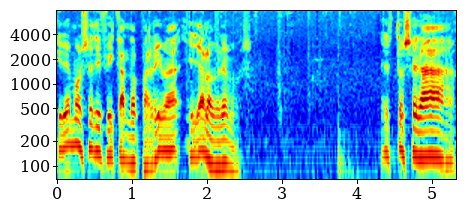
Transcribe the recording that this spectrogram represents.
Iremos edificando para arriba y ya lo veremos. Esto será...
